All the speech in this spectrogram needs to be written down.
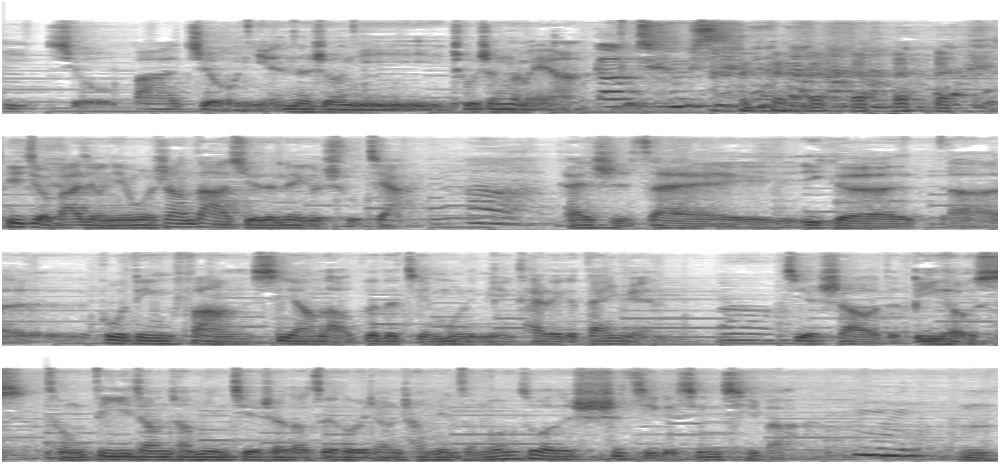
一九八九年，那时候你出生了没啊？刚出生。一九八九年，我上大学的那个暑假，嗯，开始在一个呃固定放西洋老歌的节目里面开了一个单元，嗯，介绍的 Beatles，从第一张唱片介绍到最后一张唱片，总共做了十几个星期吧。嗯嗯，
